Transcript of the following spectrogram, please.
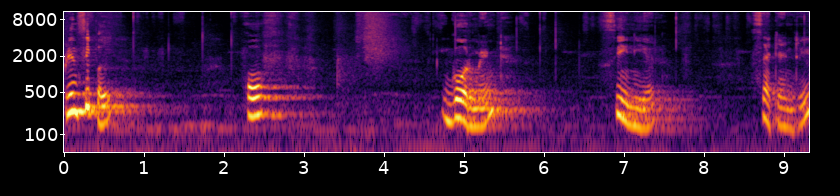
principal of government senior secondary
